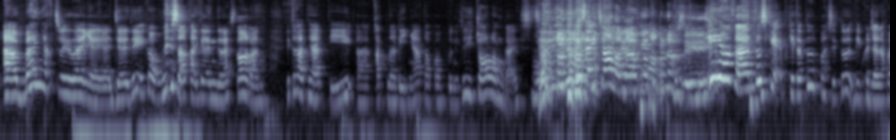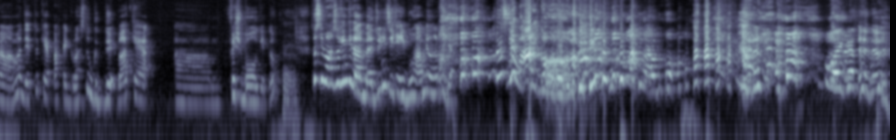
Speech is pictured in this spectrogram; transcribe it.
Ah, banyak ceritanya ya. Jadi kalau misalkan kalian di restoran, itu hati-hati uh, cutlery-nya atau apa pun itu dicolong guys. Jadi itu bisa dicolong nggak tapi itu bohong. bener sih. Iya kan, terus kayak kita tuh pas itu di kerjaan aku yang lama dia tuh kayak pakai gelas tuh gede banget kayak um, fishbowl gitu. Hmm. Terus dimasukin ke dalam bajunya sih kayak ibu hamil ngerti gak? Terus dia lari kok gitu. Oh my god. Aduh,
